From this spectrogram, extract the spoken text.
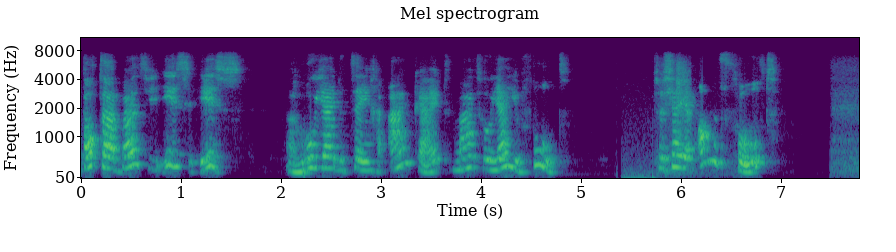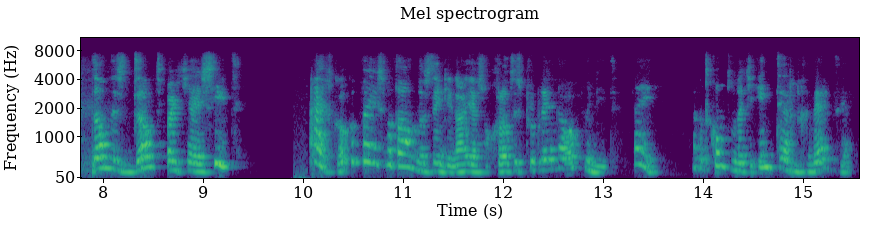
wat daar buiten je is, is. Hoe jij er tegenaan kijkt, maakt hoe jij je voelt. Dus als jij je anders voelt, dan is dat wat jij ziet eigenlijk ook opeens wat anders. denk je, nou ja, zo'n groot is het probleem nou ook weer niet. Nee, dat komt omdat je intern gewerkt hebt.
